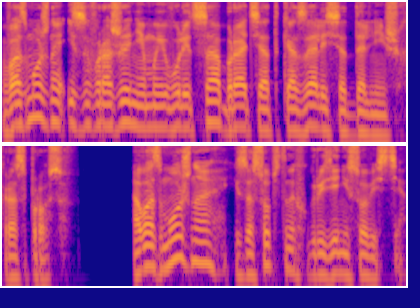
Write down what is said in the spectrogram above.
Возможно, из-за выражения моего лица братья отказались от дальнейших расспросов. А возможно, из-за собственных угрызений совести.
